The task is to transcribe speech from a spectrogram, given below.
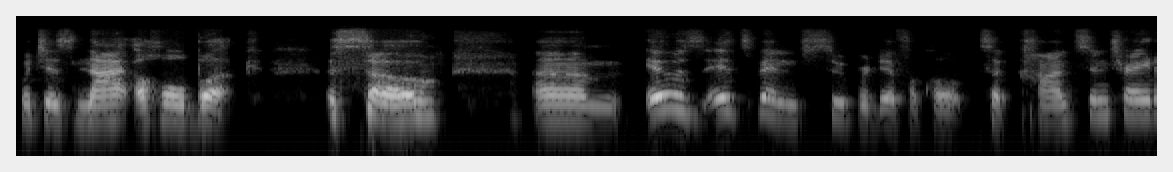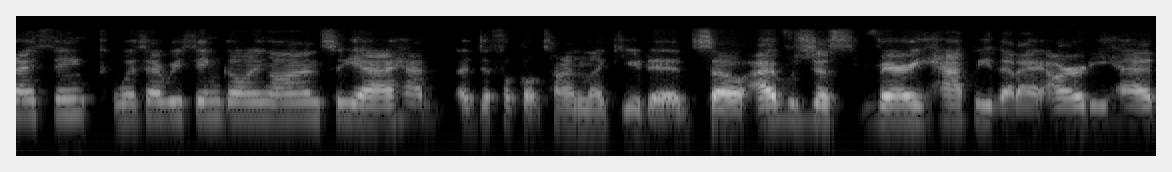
which is not a whole book. So um, it was it's been super difficult to concentrate, I think, with everything going on. So yeah, I had a difficult time like you did. So I was just very happy that I already had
